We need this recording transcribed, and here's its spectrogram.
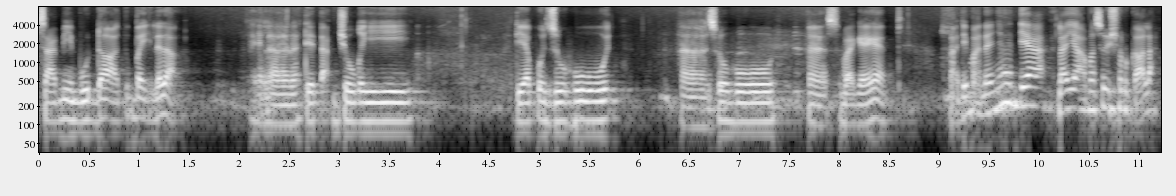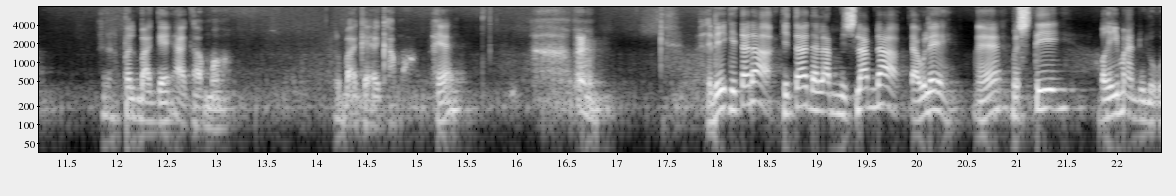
Sami Buddha tu baiklah tak? Yalah, dia tak mencuri, dia pun zuhud. Ha, zuhud. Ha, sebagai kan. Ha, dia maknanya dia layak masuk syurga lah. Ha, pelbagai agama. Pelbagai agama ya. Jadi kita tak kita dalam Islam tak tak boleh ya. Mesti beriman dulu.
